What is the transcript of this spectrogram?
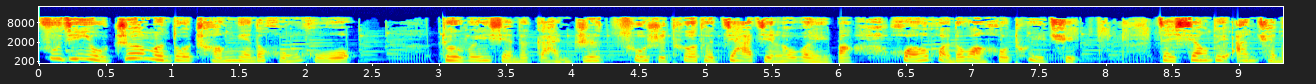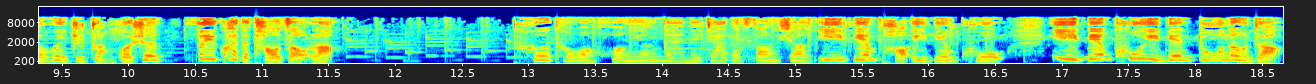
附近有这么多成年的红狐，对危险的感知促使特特夹紧了尾巴，缓缓的往后退去，在相对安全的位置转过身，飞快的逃走了。特特往黄羊奶奶家的方向一边跑一边哭，一边哭一边嘟囔着：“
